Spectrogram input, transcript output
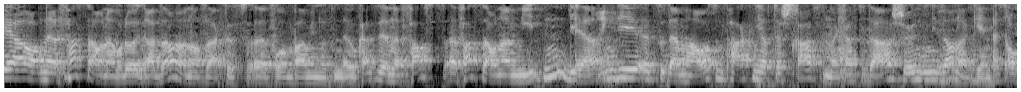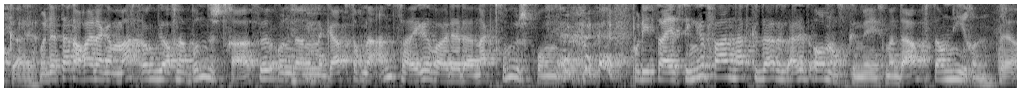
ja auch eine Fasssauna, wo du gerade Sauna noch sagtest äh, vor ein paar Minuten, du kannst dir eine Fass, äh, Fasssauna mieten, die Ja. bringen die äh, zu deinem Haus und parken die auf der Straße. Und dann kannst du da schön in die Sauna gehen. Das ist auch geil. Und das hat auch einer gemacht, irgendwie auf einer Bundesstraße. Und dann gab es doch eine Anzeige, weil der da nackt rumgesprungen ist. Die Polizei ist hingefahren, hat gesagt, das ist alles ordnungsgemäß. Man darf saunieren. Ja.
